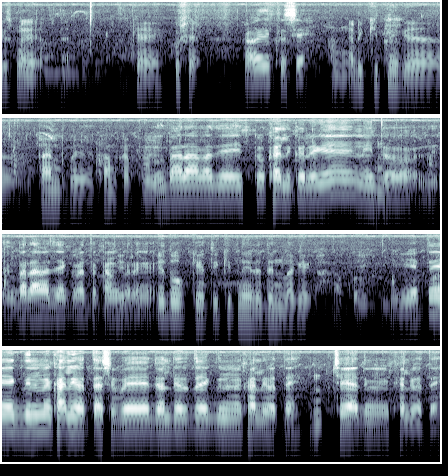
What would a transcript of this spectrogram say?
इसमें क्या है? खुश है? और खुश है। हम्म, अभी कितने टाइम पे काम करते हैं? हम बारह बजे इसको खाली करेंगे नहीं तो बारह बजे के बाद तो काम करेंगे। ये दो खेती कितने दिन लगेगा आपको? ये तो एक दिन में खाली होता है। सुबह जल्दी होता है एक दिन में खाली होता है। छः आदमी में खाली होता है।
